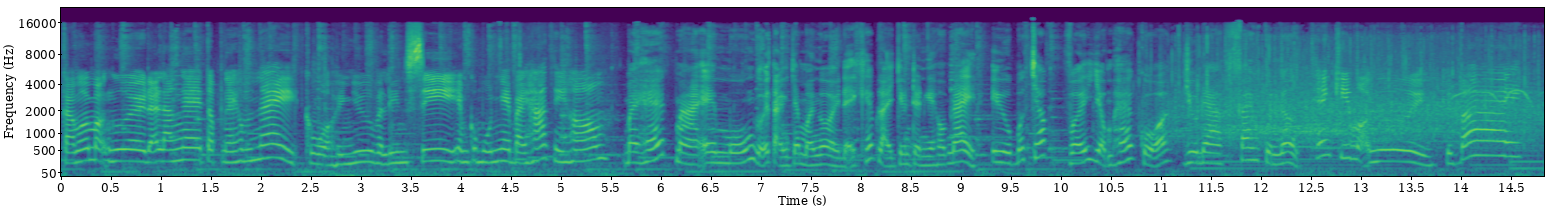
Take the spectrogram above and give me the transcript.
cảm ơn mọi người đã lắng nghe tập ngày hôm nay của Huỳnh Như và Lindsay em có muốn nghe bài hát gì không Bài hát mà em muốn gửi tặng cho mọi người để khép lại chương trình ngày hôm nay Yêu bất chấp với giọng hát của Judah Phan Quỳnh Ngân Thank you mọi người. Goodbye.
